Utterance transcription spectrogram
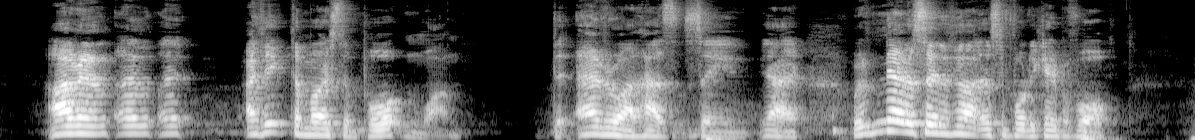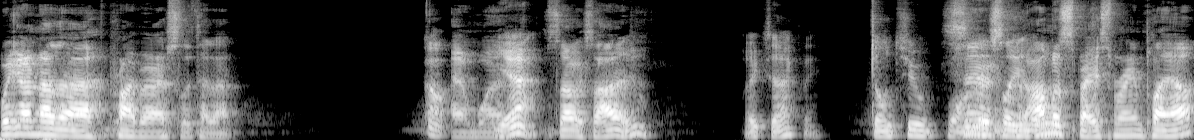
I mean, I, I- think the most important one that everyone hasn't seen, you know, we've never seen anything like this in 40k before. We got another Primaris Lieutenant, Oh, and we're yeah. so excited. Yeah. Exactly. Don't you want Seriously, I'm a Space Marine player,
